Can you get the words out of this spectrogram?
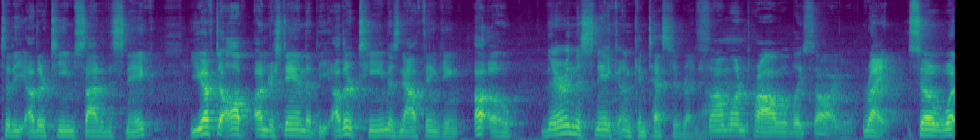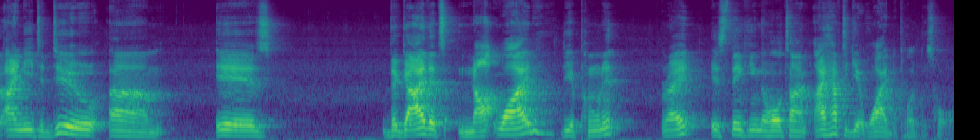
to the other team's side of the snake, you have to understand that the other team is now thinking, "Uh oh, they're in the snake uncontested right now." Someone probably saw you. Right. So what I need to do um, is the guy that's not wide, the opponent, right, is thinking the whole time, I have to get wide to plug this hole.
